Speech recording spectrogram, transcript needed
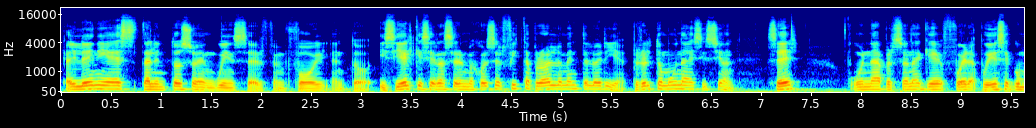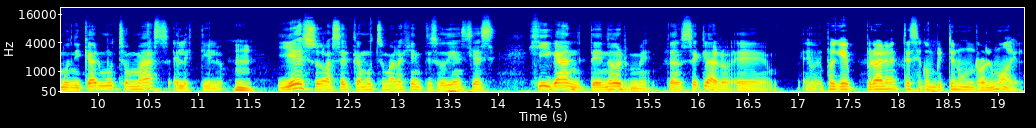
Kai Lenny es talentoso en windsurf, en foil, en todo. Y si él quisiera ser el mejor surfista, probablemente lo haría. Pero él tomó una decisión, ser una persona que fuera pudiese comunicar mucho más el estilo. Mm. Y eso acerca mucho más a la gente. Su audiencia es gigante, enorme. Entonces, claro. eh, eh, Porque probablemente se convirtió en un role model.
